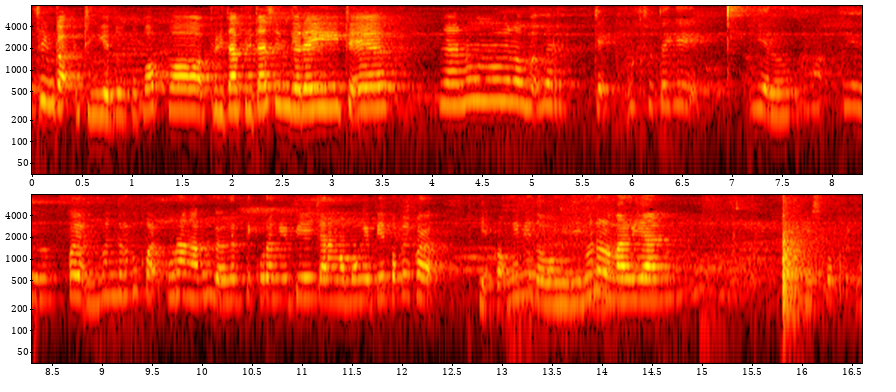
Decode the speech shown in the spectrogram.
Sing kok dingge tuku popok, berita-berita sing garai DE nganu lho Mbak Ber. kayak maksudnya ki piye lho ma- piye yo koyo menurutku kok kurang aku nggak ngerti kurangnya piye cara ngomongnya piye pokoknya koyo ya kok ngene to wong iki ngono lho malian wis pokoknya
